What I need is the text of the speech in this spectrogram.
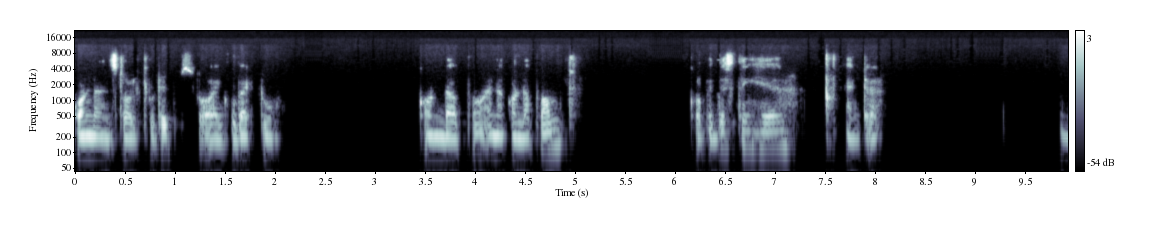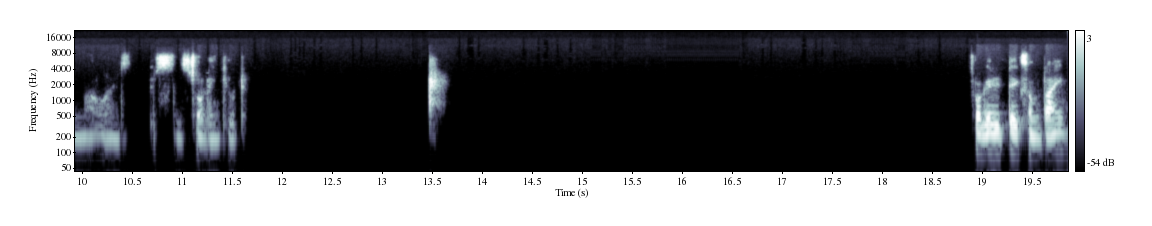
conda install qutip so i go back to conda anaconda prompt copy this thing here enter now it's, installing qutip so again it takes some time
